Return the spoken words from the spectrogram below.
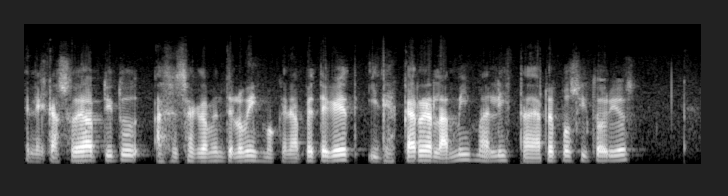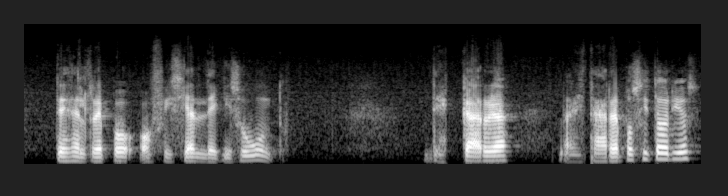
en el caso de aptitud, hace exactamente lo mismo que en apt-get y descarga la misma lista de repositorios desde el repo oficial de Xubuntu. Descarga la lista de repositorios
